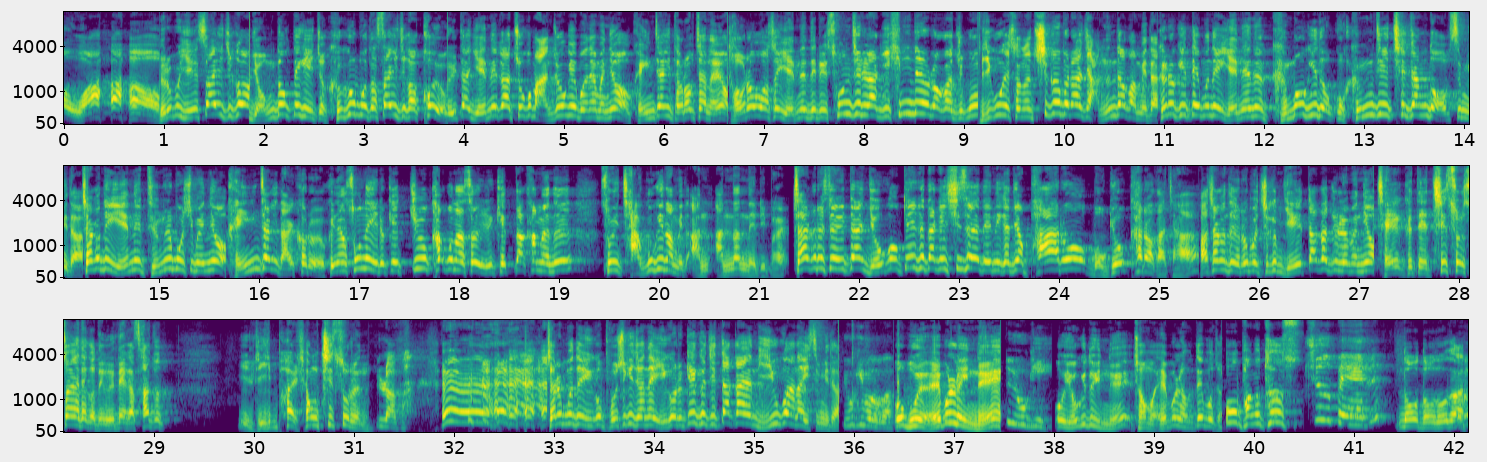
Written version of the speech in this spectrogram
Wow. 여러분 얘 사이즈가 영덕대게 있죠? 그거보다 사이즈가 커요. 일단 얘네가 조금 안 좋은 게 뭐냐면요. 굉장히 더럽잖아요. 더러워서 얘네들이 손질을 하기 힘들어가지고 미국에서는 취급을 하지 않는다고 합니다. 그렇기 때문에 얘네는 금어기도 없고 금지체장도 없습니다. 자 근데 얘네 등을 보시면요. 굉장히 날카로워요. 그냥 손에 이렇게 쭉 하고 나서 이렇게 딱 하면은 손이 자국이 납니다. 안, 안 났네 리발. 자 그래서 일단 요거 깨끗하게 씻어야 되니까요. 바로 목욕하러 가자. 아자 근데 여러분 지금 얘 따가주려면요. 제 그때 칫솔 써야 되거든 은혜가 사줬 이 리발 형 칫솔은 일로 와봐. 자, 여러분들 이거 보시기 전에 이거를 깨끗이 닦아야 하는 이유가 하나 있습니다. 여기 봐봐. 어 뭐야 애벌레 있네. 또 여기. 어 여기도 있네. 잠깐만 애벌레 한번 떼보자. 어 방금 터졌어. 슈베르? 너 너너 너.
